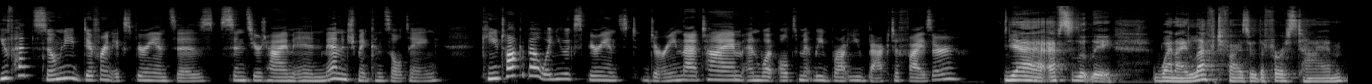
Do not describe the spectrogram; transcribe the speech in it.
You've had so many different experiences since your time in management consulting. Can you talk about what you experienced during that time and what ultimately brought you back to Pfizer? Yeah, absolutely. When I left Pfizer the first time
